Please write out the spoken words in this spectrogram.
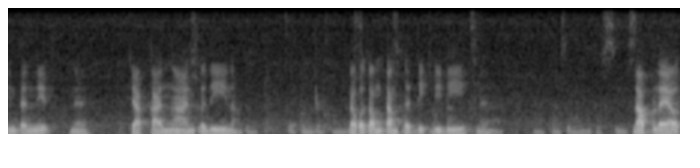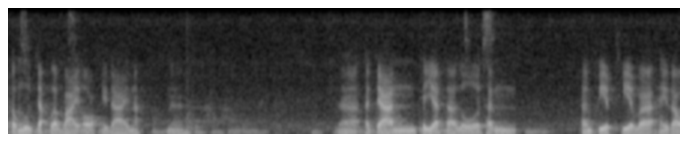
อินเทอร์เน็ตนะจากการงานก็ดีเนาะเราก็ต้องตั้งสติดีๆนะรับแล้วต้องรู้จักระบายออกให้ได้นะนะอ่าอาจารย์ชยสาโรท่าน ท่านเปรียบเทียบว่าให้เรา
